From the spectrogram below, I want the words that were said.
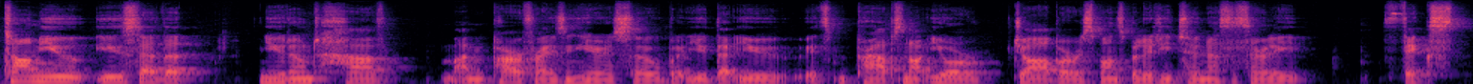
Tom you you said that you don't have I'm paraphrasing here, so but you that you it's perhaps not your job or responsibility to necessarily fix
